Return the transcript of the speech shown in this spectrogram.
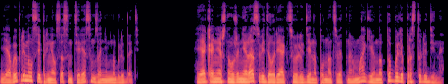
Я выпрямился и принялся с интересом за ним наблюдать. Я, конечно, уже не раз видел реакцию людей на полноцветную магию, но то были простолюдины.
